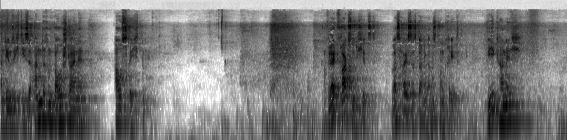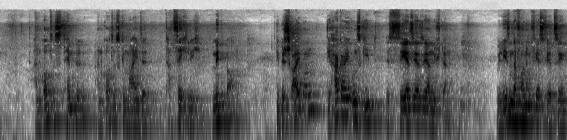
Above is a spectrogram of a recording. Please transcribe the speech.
an dem sich diese anderen Bausteine ausrichten. Vielleicht fragst du dich jetzt, was heißt das dann ganz konkret? Wie kann ich an Gottes Tempel, an Gottes Gemeinde tatsächlich mitbauen? Die Beschreibung, die Haggai uns gibt, ist sehr, sehr, sehr nüchtern. Wir lesen davon in Vers 14.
